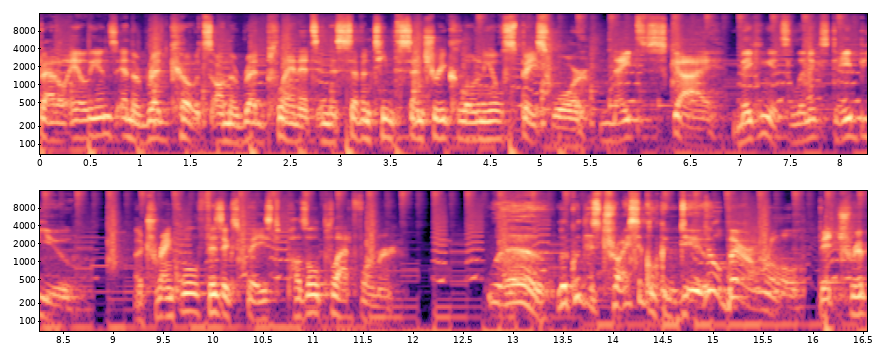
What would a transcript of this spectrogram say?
Battle aliens and the Red Coats on the Red Planet in the 17th century colonial space war. Night Sky, making its Linux debut. A tranquil, physics based puzzle platformer. Whoa, look what this tricycle can do. A barrel roll. Bit Trip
